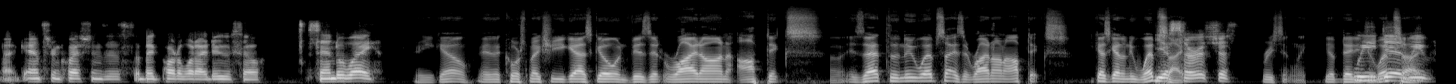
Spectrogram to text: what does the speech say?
like answering questions is a big part of what I do. So send away. There you go. And of course, make sure you guys go and visit Riton Optics. Uh, is that the new website? Is it Riton Optics? You guys got a new website? Yes, sir. It's just recently. You updated we your website. did. We've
